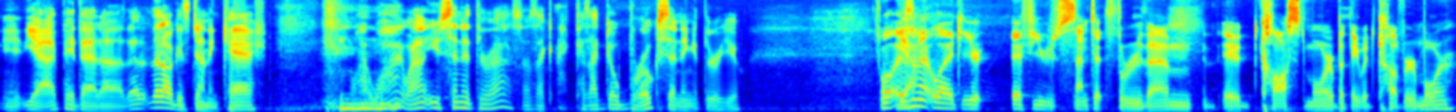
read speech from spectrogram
Yeah, I pay that. Uh, that. That all gets done in cash. why, why? Why don't you send it through us? I was like, because I'd go broke sending it through you. Well, isn't it like you're if you sent it through them, it would cost more, but they would cover more?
